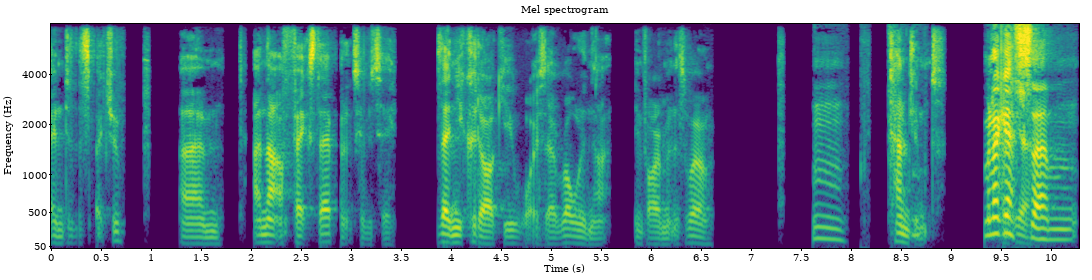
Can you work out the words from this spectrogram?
end of the spectrum, um, and that affects their productivity. Then you could argue what is their role in that environment as well. Mm. Tangent. I mean, I guess um,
